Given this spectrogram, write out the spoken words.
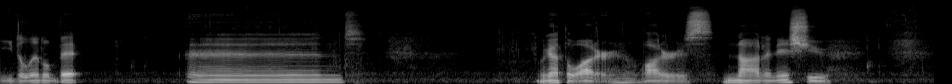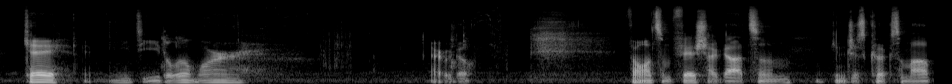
eat a little bit, and we got the water. Water is not an issue. Okay, need to eat a little more. There we go. If I want some fish, I got some. You can just cook some up.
